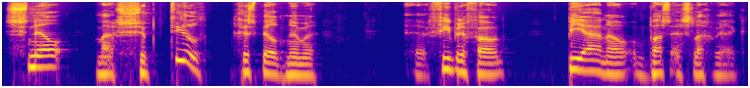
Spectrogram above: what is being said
snel maar subtiel gespeeld nummer... Uh, vibrafoon, piano, bas en slagwerk.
